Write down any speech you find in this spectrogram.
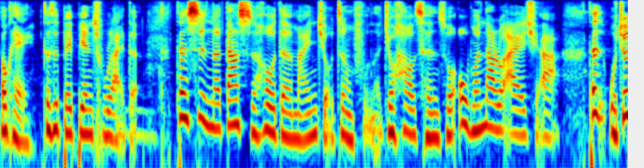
OK，这是被编出来的。但是呢，当时候的马英九政府呢，就号称说，哦，我们纳入 IHR，但我就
